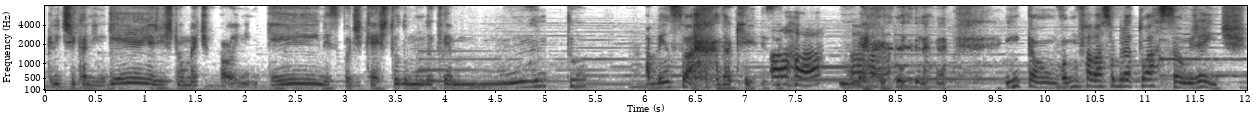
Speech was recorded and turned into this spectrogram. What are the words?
critica ninguém, a gente não mete pau em ninguém. Nesse podcast, todo mundo aqui é muito abençoado aqueles. né? Aham. Então, vamos falar sobre atuação, gente.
